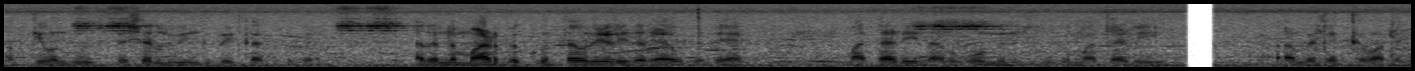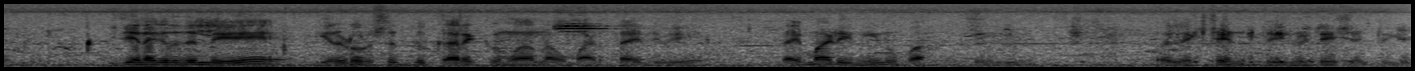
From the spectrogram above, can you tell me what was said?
ಅದಕ್ಕೆ ಒಂದು ಸ್ಪೆಷಲ್ ವಿಂಗ್ ಬೇಕಾಗ್ತದೆ. ಅದನ್ನು ಮಾಡಬೇಕು ಅಂತ ಅವ್ರು ಹೇಳಿದ್ದಾರೆ. ಅವ್ರ ಜೊತೆ ಮಾತಾಡಿ, ನಾನು ಹೋಮ್ ಮಿನಿಸ್ಟರ್ ಮಾತಾಡಿ, ಆಮೇಲೆ ಕ್ರಮ ತಗೊಳ್ತೀನಿ ವಿಜಯನಗರದಲ್ಲಿ ಎರಡು ವರ್ಷದ್ದು ಕಾರ್ಯಕ್ರಮ ನಾವು ಮಾಡ್ತಾ ಇದ್ದೀವಿ. ದಯಮಾಡಿ ನೀನು ಬಾ. ಎಕ್ಸ್ಟೆಂಡ್ ಇನ್ವಿಟೇಷನ್ ಟು ಯು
